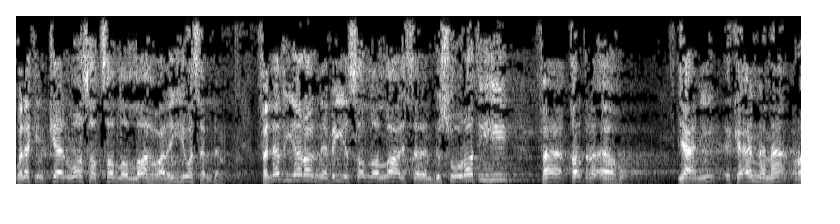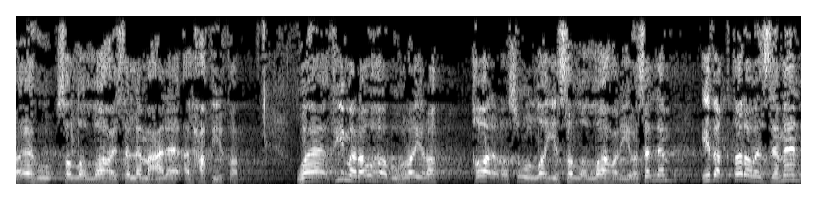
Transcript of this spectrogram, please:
ولكن كان وسط صلى الله عليه وسلم. فالذي يرى النبي صلى الله عليه وسلم بصورته فقد رآه. يعني كأنما رآه صلى الله عليه وسلم على الحقيقة. وفيما رواه أبو هريرة قال رسول الله صلى الله عليه وسلم إذا اقترب الزمان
